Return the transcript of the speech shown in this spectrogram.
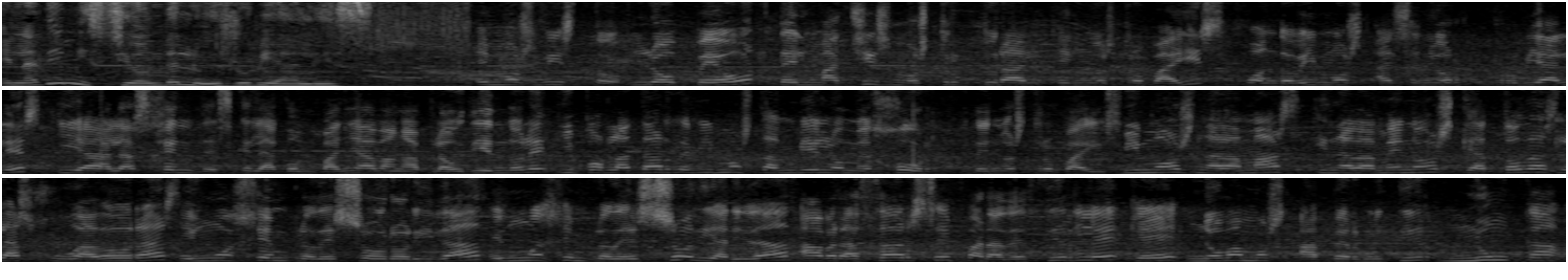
en la dimisión de Luis Rubiales hemos visto lo peor del machismo estructural en nuestro país cuando vimos al señor Rubiales y a las gentes que le acompañaban aplaudiéndole y por la tarde vimos también lo mejor de nuestro país. Vimos nada más y nada menos que a todas las jugadoras en un ejemplo de sororidad, en un ejemplo de solidaridad, abrazarse para decirle que no vamos a permitir nunca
